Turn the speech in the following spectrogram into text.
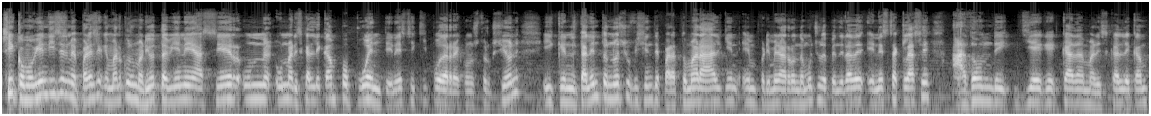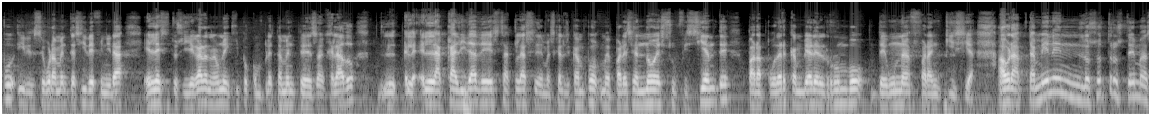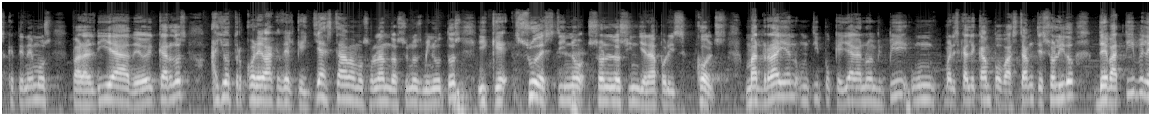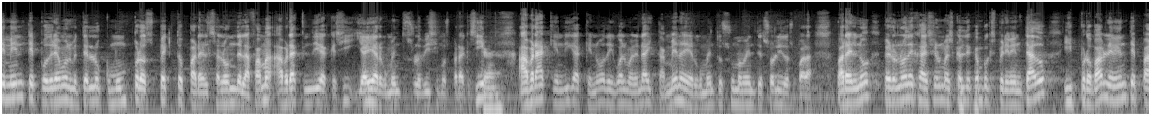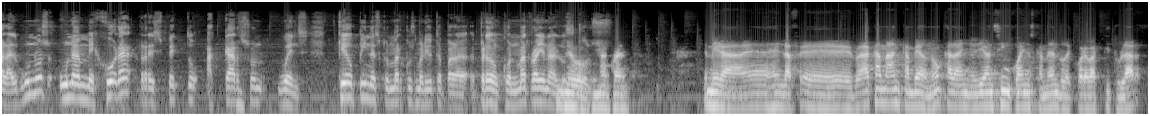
Sí, como bien dices, me parece que Marcos Mariota viene a ser un, mariscal de campo puente en este equipo de reconstrucción y que el talento no es suficiente para tomar a alguien en primera ronda. Mucho dependerá de, en esta clase a dónde llegue cada mariscal de campo y seguramente así definirá el éxito. Si llegaran a un equipo completamente desangelado, la calidad de esta clase de mariscales de campo me parece no es suficiente para poder cambiar el rumbo de una franquicia. Ahora, también en los otros temas que tenemos para el día de hoy, Carlos, hay otro coreback del que ya estábamos hablando hace unos minutos y que su destino son los Indianapolis Colts. Matt Ryan, un tipo que ya ganó MVP, un mariscal de campo bastante sólido, debatiblemente podríamos meterlo como un prospecto para el Salón de la Fama. Habrá quien diga que sí y hay argumentos solidísimos para que sí. Habrá quien diga que no de igual manera y también hay argumentos sumamente sólidos para, para el no, pero no deja de ser un mariscal de campo experimentado y probablemente para algunos una mejora respecto a Carson Wentz. ¿Qué opinas con Marcus Mariota para, perdón, con Matt Ryan a los Colts? Mira, eh, la, eh, han cambiado, ¿no? Cada año, llevan cinco años cambiando de coreback titular.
